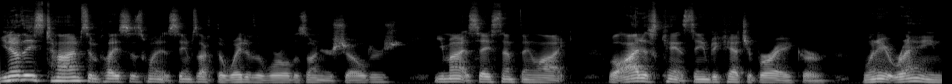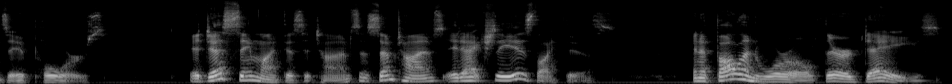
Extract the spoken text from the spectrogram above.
You know, these times and places when it seems like the weight of the world is on your shoulders, you might say something like, Well, I just can't seem to catch a break, or When it rains, it pours. It does seem like this at times, and sometimes it actually is like this. In a fallen world, there are days,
